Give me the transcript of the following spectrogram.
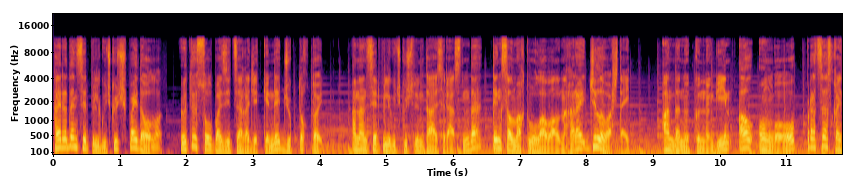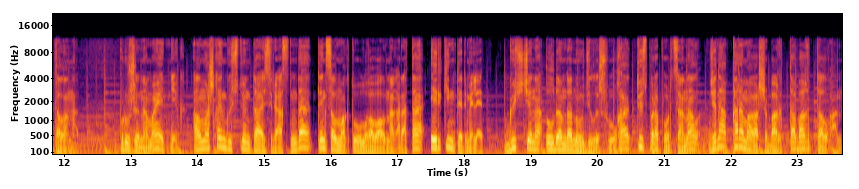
кайрадан серпилгүч күч пайда болот. Өтө сол позицияга жеткенде жүк токтойт. Анан серпилгүч күчтүн таасири астында тең салмактуулук абалына карай жыла баштайт. Андан өткөндөн кийин ал оңго ооп процесс кайталанат. Пружина маятник алмашкан күчтүн таасири астында тең салмактуулук абалына карата эркин термелет. Күч жана ылдамдануу жылышууга түз пропорционал жана карама каршы багытта багытталган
